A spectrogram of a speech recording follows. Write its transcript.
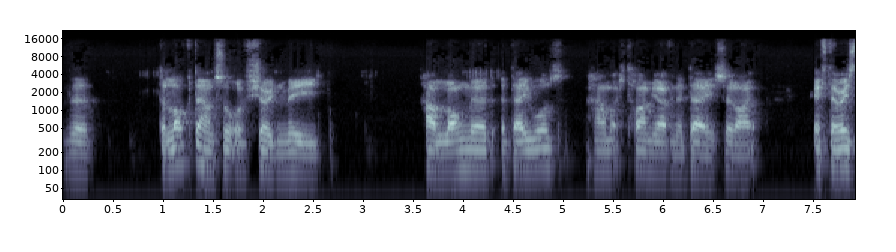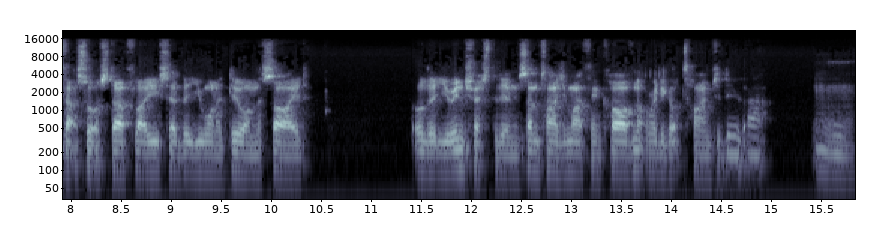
the the lockdown sort of showed me how long the, a day was, how much time you have in a day. So like if there is that sort of stuff, like you said, that you want to do on the side or that you're interested in, sometimes you might think, oh, I've not really got time to do that. Mm.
